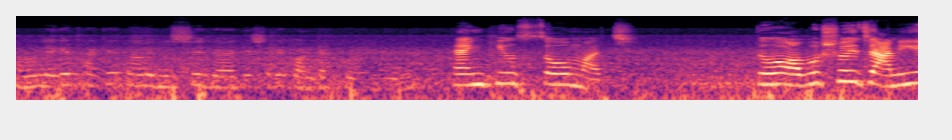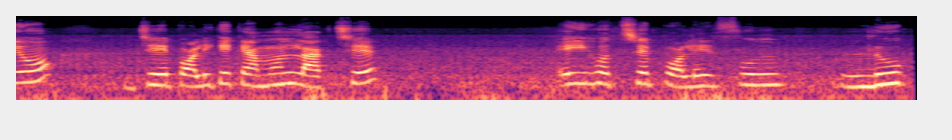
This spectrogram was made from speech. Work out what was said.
ভালো লেগে থাকে তাহলে নিশ্চয়ই জয়াদির সাথে কন্ট্যাক্ট করে নেবে থ্যাংক ইউ সো মাচ তো অবশ্যই জানিও যে পলিকে কেমন লাগছে। এই হচ্ছে পলের ফুল লুক।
